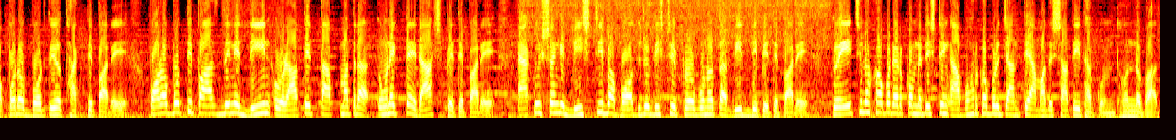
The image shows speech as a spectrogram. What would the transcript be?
অপরবর্তিত থাকতে পারে। পরবর্তী পাঁচ দিনে দিন ও রাতের তাপমাত্রা অনেকটাই হ্রাস পেতে পারে। একই সঙ্গে বৃষ্টি বা বজ্র বৃষ্টির প্রবণতা বৃদ্ধি পেতে পারে। তো এই ছিল খবর। এরকম নেটিস্টিং আবহাওয়ার খবর জানতে আমাদের সাথেই থাকুন। ধন্যবাদ।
